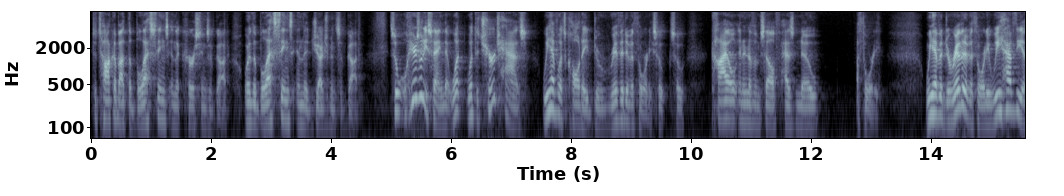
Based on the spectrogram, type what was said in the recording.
to talk about the blessings and the cursings of God, or the blessings and the judgments of God. So here's what he's saying: that what what the church has, we have what's called a derivative authority. So so Kyle, in and of himself, has no authority. We have a derivative authority. We have, the,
